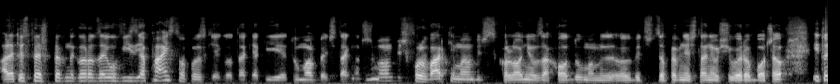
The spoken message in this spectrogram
ale to jest też pewnego rodzaju wizja państwa polskiego, tak jaki tu ma być, tak? Znaczy, że mamy być folwarkiem, mamy być z kolonią zachodu, mamy być zapewniać tanią siłę roboczą i, to,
